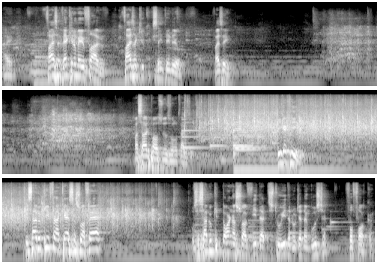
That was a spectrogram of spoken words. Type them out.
Aí. Faz, vem aqui no meio, Flávio. Faz aqui o que, que você entendeu. Faz aí. Uma salva de palmas os voluntários. Fica aqui. Você sabe o que enfraquece a sua fé? Você sabe o que torna a sua vida destruída no dia da angústia? Fofoca.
